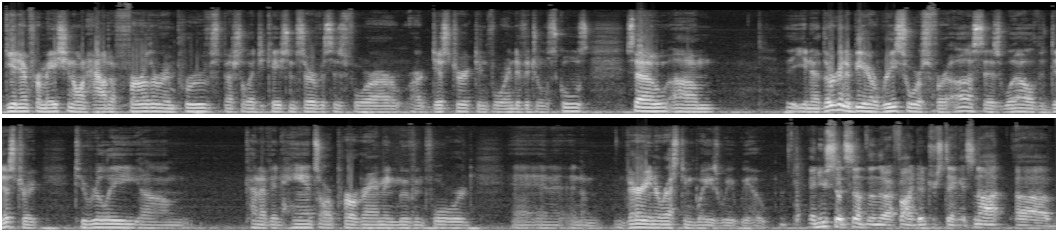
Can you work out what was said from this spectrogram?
get information on how to further improve special education services for our, our district and for individual schools. So um, you know they're going to be a resource for us as well, the district, to really um, kind of enhance our programming moving forward in, in a very interesting ways. We, we hope. And you said something that I find interesting. It's not uh,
